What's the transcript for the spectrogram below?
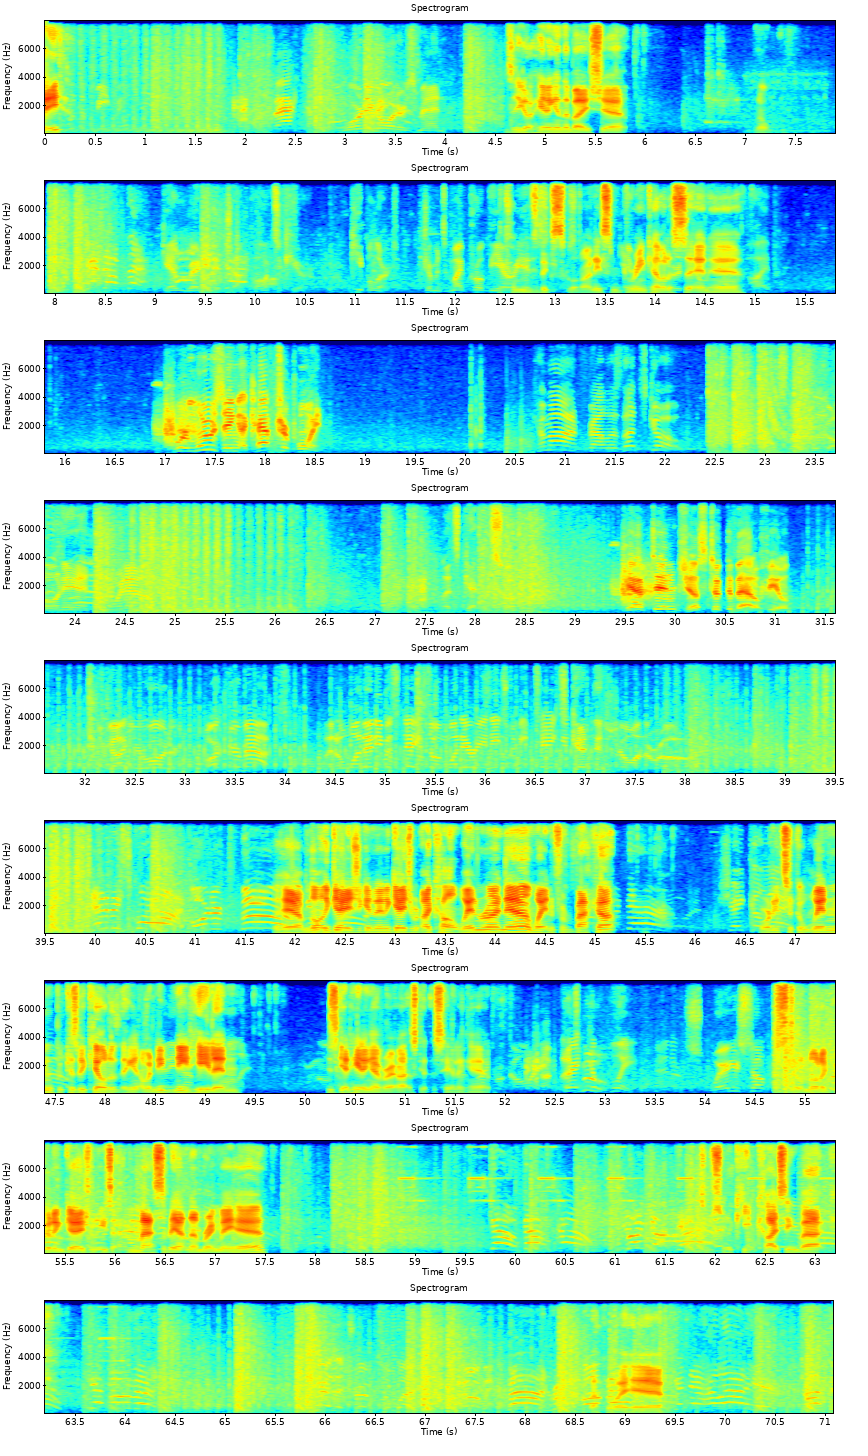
Warning orders, men. So you got healing in the base, yeah? Nope. Get up there! Get ready to jump off. secure. Keep alert. Germans might probe the area. Come on, big squad. I need some green cover to sit in here. We're losing a capture point. Come on, fellas, let's go. Looks like we're going in. Going out. Let's get this over. Captain just took the battlefield. You got your order. Mark your maps. I don't want any mistakes on what area needs to be taken. Let's get this show on the road. Enemy squad! Ordered move! Here, I'm not engaging in an engagement I can't win right now. I'm waiting for backup. There! Already took a win because we killed a You know, we need, need healing. He's getting healing over it. Let's get this healing here. Upgrade complete. Square yourself. Still not a good engagement. He's massively outnumbering me here. Go, go, go! Run, goddammit! I'm just going to keep kiting back. Back away here.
